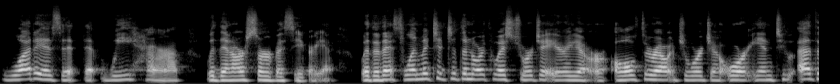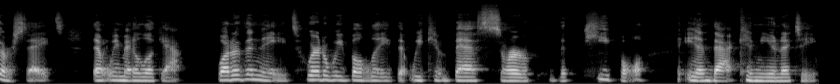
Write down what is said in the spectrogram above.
what is it that we have within our service area, whether that's limited to the Northwest Georgia area or all throughout Georgia or into other states that we may look at? What are the needs? Where do we believe that we can best serve the people in that community?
